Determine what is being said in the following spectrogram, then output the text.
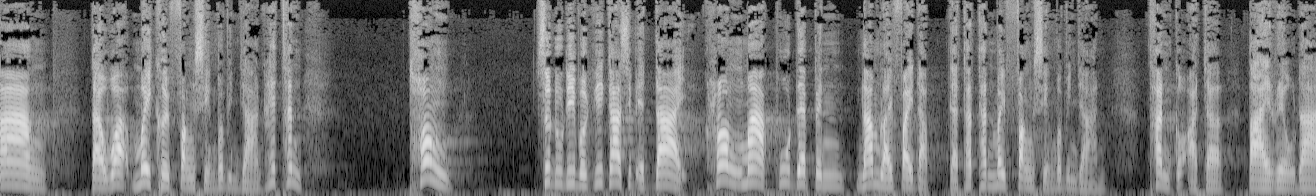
อ้าง แต่ว่าไม่เคยฟังเสียงพระวิญญาณ ให้ท่านท่องสดุดีบทที่ 91 ได้คล่องมากพูดได้เป็นน้ำไหลไฟดับ แต่ถ้าท่านไม่ฟังเสียงพระวิญญาณ ท่านก็อาจจะตายเร็วได้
